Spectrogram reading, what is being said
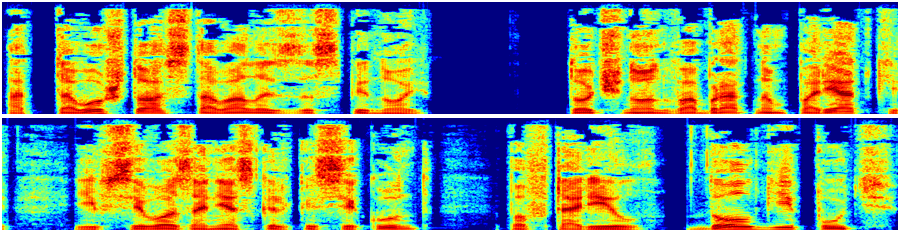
от того, что оставалось за спиной. Точно он в обратном порядке и всего за несколько секунд повторил долгий путь,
